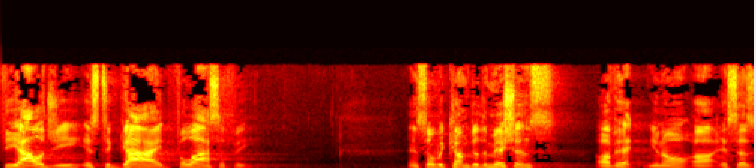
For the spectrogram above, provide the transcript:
Theology is to guide philosophy. And so we come to the missions of it. You know, uh, it says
